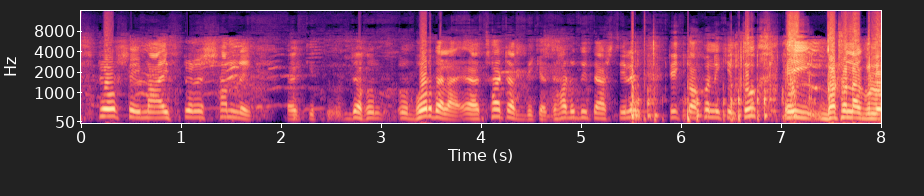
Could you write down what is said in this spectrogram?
স্টোর সেই মা স্টোরের সামনেই যখন ভোরবেলায় আহ, ছয়টার দিকে ঝাড়ু দিতে আসছিলেন ঠিক তখনই কিন্তু এই ঘটনাগুলো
